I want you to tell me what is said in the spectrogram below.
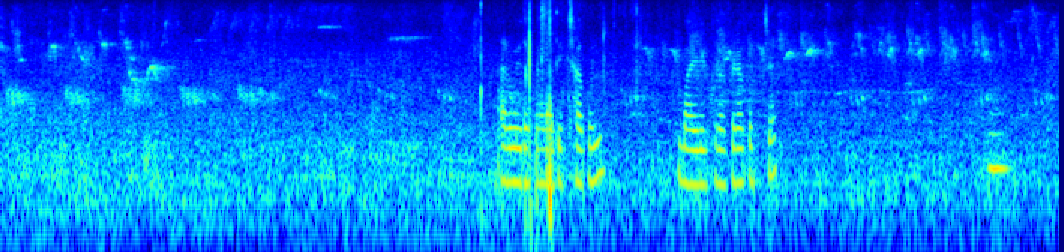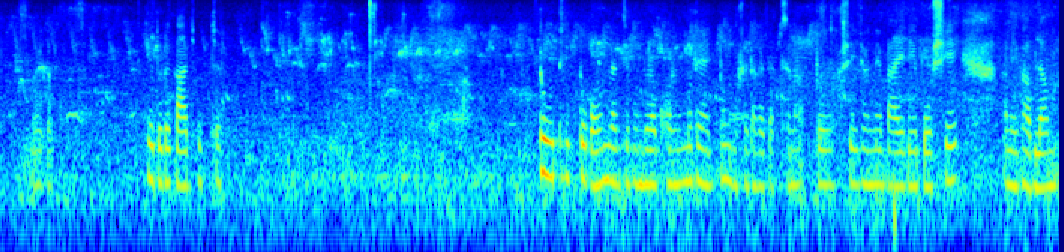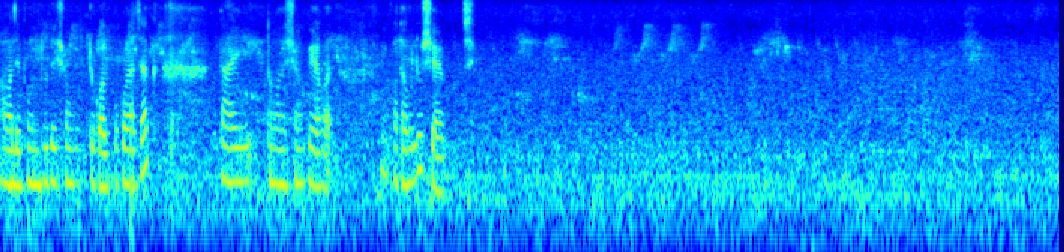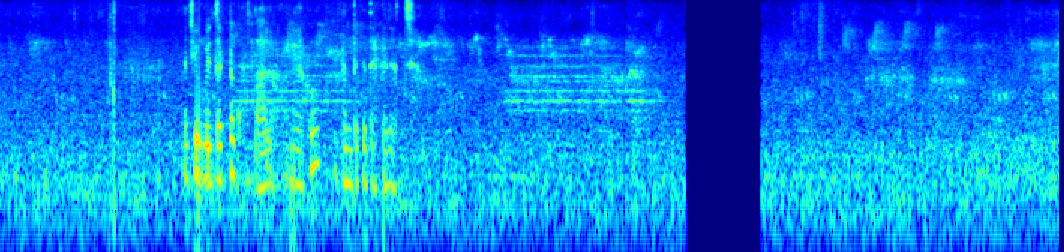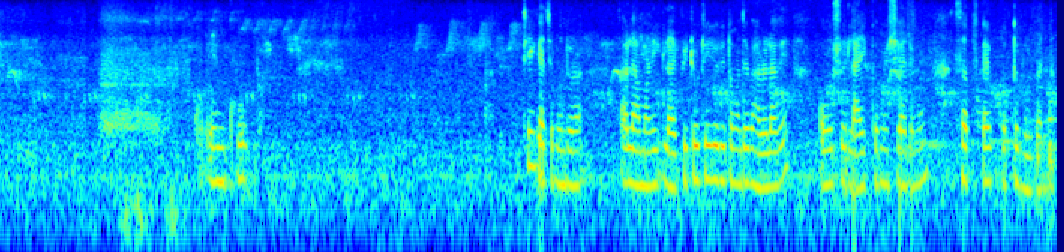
আর ওই দেখো আমাদের ছাগল বাইরে ঘোরাফেরা করছে। ভেতরে কাজ হচ্ছে। তো অতিরিক্ত গরম লাগছে বন্ধুরা, ঘরের মধ্যে একদম বসে থাকা যাচ্ছে না। তো সেই জন্যে বাইরে বসে আমি ভাবলাম আমাদের বন্ধুদের সঙ্গে একটু গল্প করা যাক। তাই তোমাদের সঙ্গে আবার কথাগুলো শেয়ার করছি। আজকে ওয়েদারটা খুব ভালো। দেখো, এখান থেকে দেখা যাচ্ছে। ঠিক আছে বন্ধুরা, তাহলে আমার এই লাইভ ভিডিওটি যদি তোমাদের ভালো লাগে, অবশ্যই লাইক কমেন্ট শেয়ার এবং সাবস্ক্রাইব করতে ভুলবেন না।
